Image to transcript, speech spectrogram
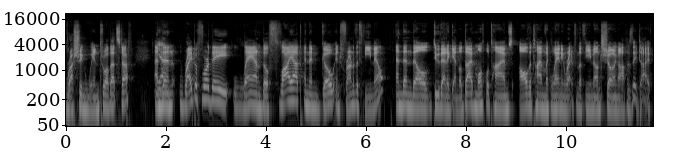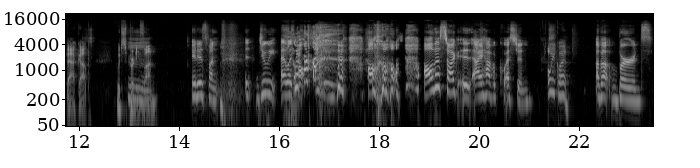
rushing wind through all that stuff. And Yeah. then right before they land, they'll fly up and then go in front of the female. And then they'll do that again. They'll dive multiple times, all the time, like landing right from the female and showing off as they dive back up, which is pretty fun. It is fun. Uh, Do we? I like all, all, all this talk. I I have a question Oh, yeah, go ahead. about birds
